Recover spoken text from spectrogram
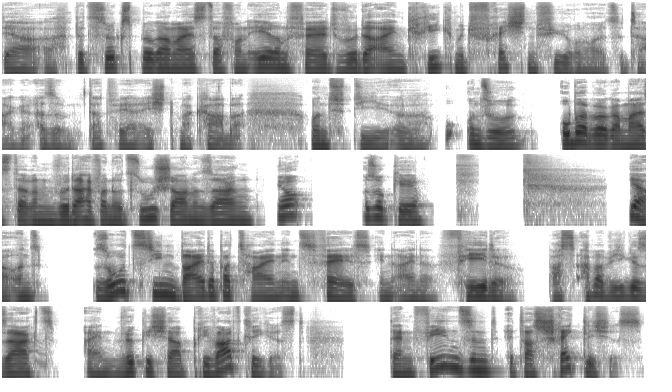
der äh, Bezirksbürgermeister von Ehrenfeld würde einen Krieg mit Frechen führen heutzutage. Also das wäre echt makaber. Und die äh, unsere Oberbürgermeisterin würde einfach nur zuschauen und sagen, ja, ist okay. Ja, und so ziehen beide Parteien ins Feld in eine Fehde, was aber wie gesagt ein wirklicher Privatkrieg ist. Denn Fehden sind etwas Schreckliches.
